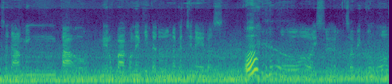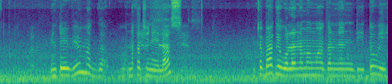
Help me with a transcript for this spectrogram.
Sa daming tao, meron pa ako nakita doon na nakachinelas. Oh, Oo, I swear. Sabi ko, oh. interview mag nakachinelas. Yes. yes. Sa bagay, wala namang mga ganyan dito eh.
